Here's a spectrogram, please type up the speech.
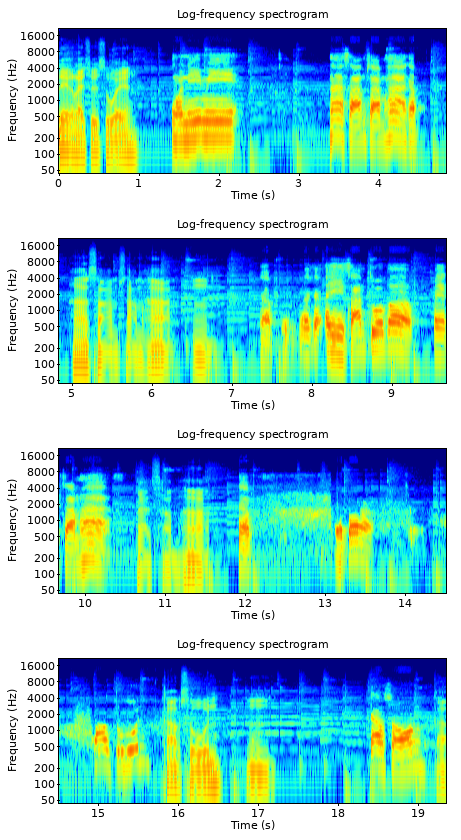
เลขอะไรสวยวันนี้มีห้าสามสามห้าครับๆห้าสามสามห้าอืมครับแล้วก็ไอ้สามตัวก็แปดสามห้าแปดสามห้าครับ แล้วก็ เก้าศูนย์เก้าศูนย์อืมเก้าสองเก้า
